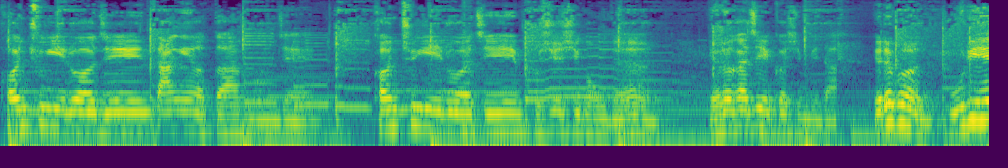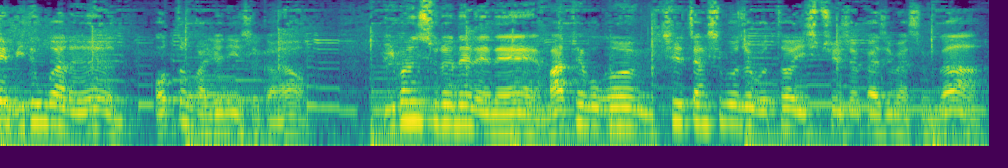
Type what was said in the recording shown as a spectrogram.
건축이 이루어진 땅의 어떠한 문제, 건축이 이루어진 부실 시공 등 여러 가지일 것입니다. 여러분, 우리의 믿음과는 어떤 관련이 있을까요? 이번 수련회 내내 마태복음 7장 15절부터 27절까지 말씀과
